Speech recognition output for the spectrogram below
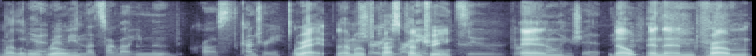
my little yeah, room. I mean, let's talk about you moved across the country. right. I moved Sure you country. able to bring all and-. Nope. And then from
